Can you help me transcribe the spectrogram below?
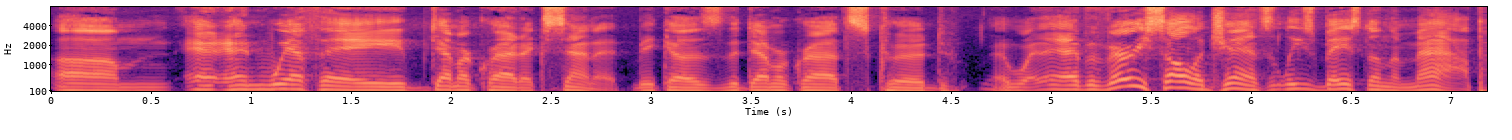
Um, and, and with a Democratic Senate, because the Democrats could have a very solid chance, at least based on the map,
